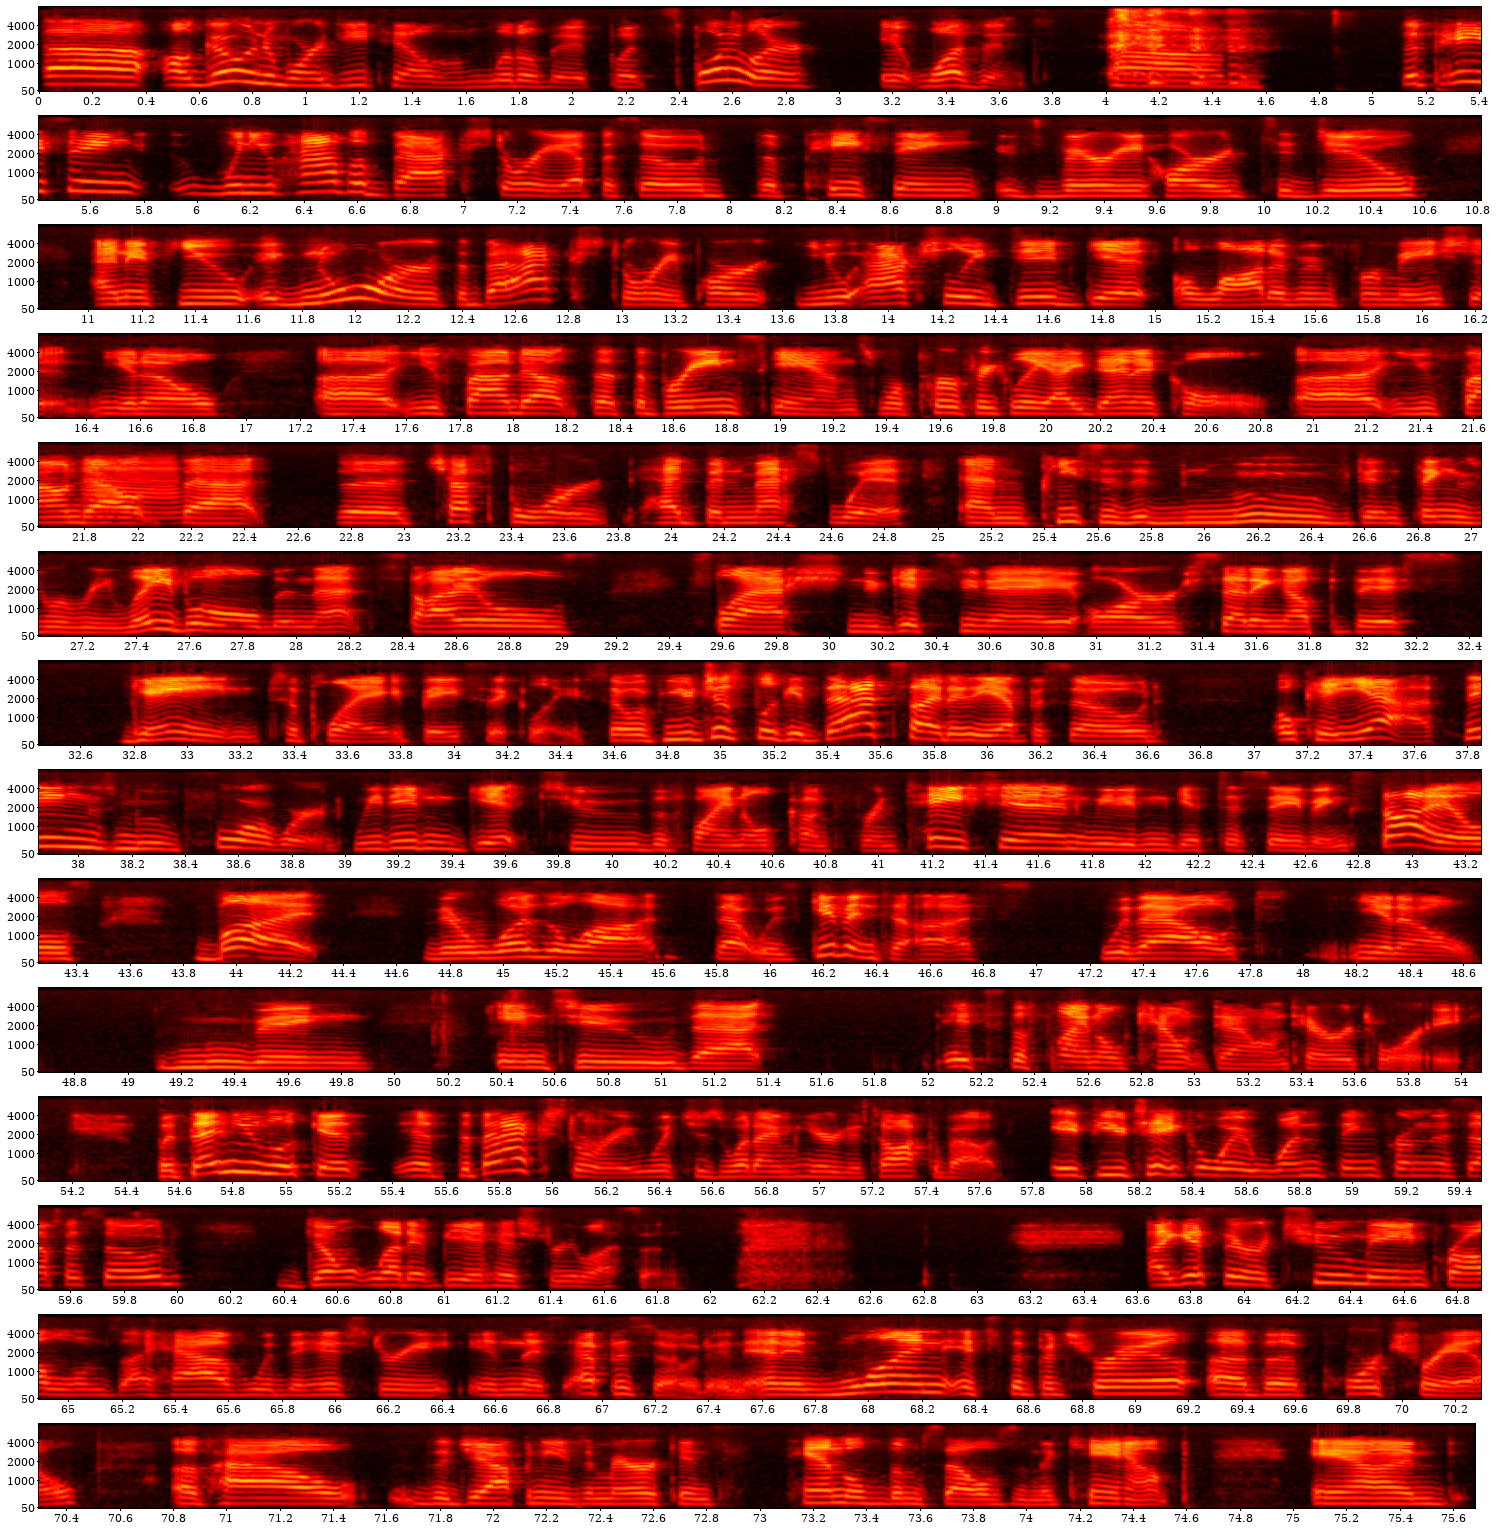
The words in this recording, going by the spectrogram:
Uh, I'll go into more detail in a little bit, but spoiler, it wasn't. Um, the pacing, when you have a backstory episode, the pacing is very hard to do. And if you ignore the backstory part, you actually did get a lot of information. You know, uh, you found out that the brain scans were perfectly identical. Uh, you found out that the chessboard had been messed with and pieces had been moved and things were relabeled and that Stiles slash Nogitsune are setting up this game to play basically. So if you just look at that side of the episode, okay, yeah, things move forward. We didn't get to the final confrontation, we didn't get to saving Stiles, but there was a lot that was given to us without, you know, moving into that it's the final countdown territory. But then you look at, at the backstory, which is what I'm here to talk about. If you take away one thing from this episode, don't let it be a history lesson. I guess there are two main problems I have with the history in this episode, and, and in one, it's the portrayal, uh, the portrayal of how the Japanese Americans handled themselves in the camp, and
